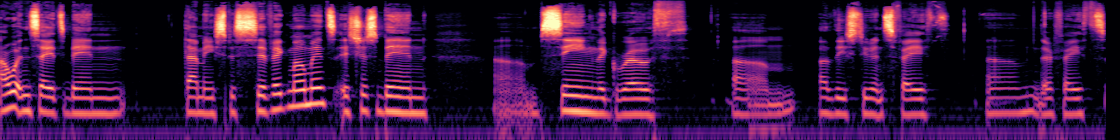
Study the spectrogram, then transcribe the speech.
I wouldn't say it's been that many specific moments. It's just been um, seeing the growth um, of these students' faith, um, their faiths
